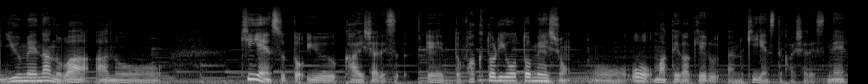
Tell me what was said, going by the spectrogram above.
有名なのは、あのキーエンスという会社です。えっ、と、ファクトリーオートメーションを、まあ、手掛けるあのキーエンスって会社ですね。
